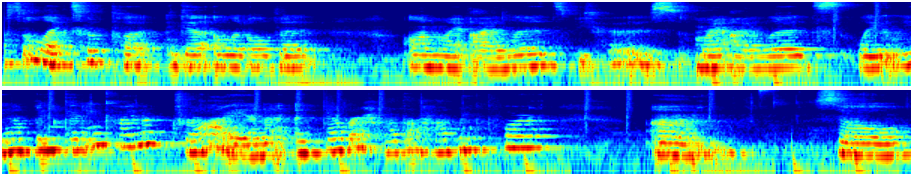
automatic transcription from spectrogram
I also like to put, get a little bit on my eyelids because my eyelids lately have been getting kind of dry and I, have never had that happen before. Um, so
